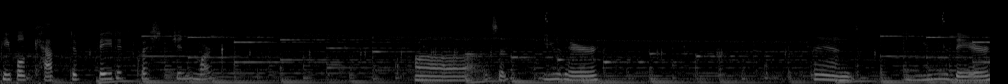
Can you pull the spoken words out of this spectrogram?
people captivated question mark? Uh it's a you there and you there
